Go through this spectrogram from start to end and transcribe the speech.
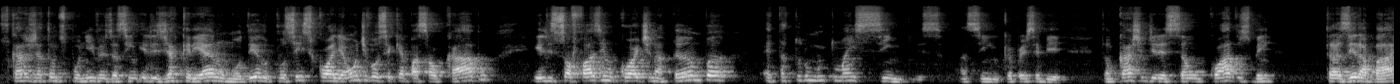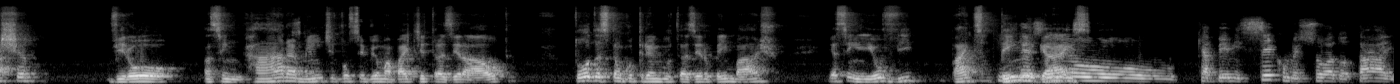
Os caras já estão disponíveis assim, eles já criaram um modelo você escolhe aonde você quer passar o cabo, eles só fazem o corte na tampa, é tá tudo muito mais simples, assim, o que eu percebi. Então, caixa de direção, quadros bem, traseira baixa, virou assim, raramente você vê uma bike de traseira alta todas estão com o triângulo traseiro bem baixo. E assim, eu vi bikes bem legais. Que a BMC começou a adotar,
